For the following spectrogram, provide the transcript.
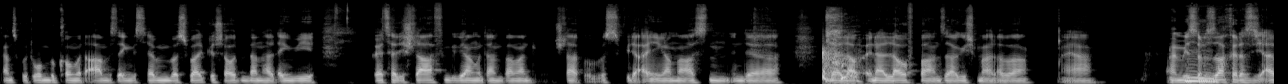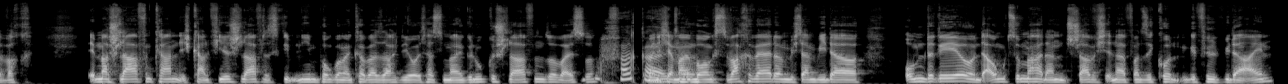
ganz gut rumbekommen und abends irgendwie Seven vs. Wild geschaut und dann halt irgendwie rechtzeitig schlafen gegangen und dann war mein Schlaf wieder einigermaßen in der, in der, Lau in der Laufbahn, sage ich mal. Aber naja, bei mir ist so eine mhm. Sache, dass ich einfach immer schlafen kann. Ich kann viel schlafen. Es gibt nie einen Punkt, wo mein Körper sagt, jo, jetzt hast du mal genug geschlafen, so weißt du. Fuck, Wenn ich ja mal morgens wach werde und mich dann wieder umdrehe und Augen zumache, dann schlafe ich innerhalb von Sekunden gefühlt wieder ein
